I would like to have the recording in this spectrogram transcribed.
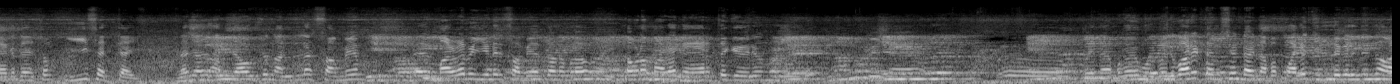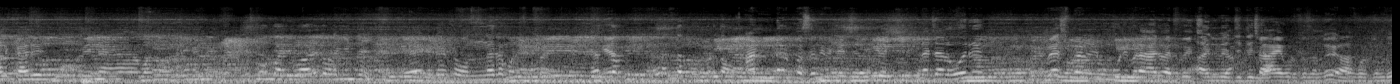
ഏകദേശം ഈ സെറ്റായി. അത്യാവശ്യം നല്ല സമയം മഴ പെയ്യുന്ന ഒരു സമയത്താണ് നമ്മൾ ഇത്തവണ മഴ നേരത്തെ കയറി പിന്നെ പിന്നെ നമുക്ക് ഒരുപാട് ടെൻഷൻ ഉണ്ടായിരുന്നു. അപ്പോൾ പല ജില്ലകളിൽ നിന്നും ആൾക്കാർ പിന്നെ വന്നുകൊണ്ടിരിക്കുന്നത് പരിപാടി തുടങ്ങിയിട്ട് ഏകദേശം ഒന്നര മണിക്കൂർ ഹൺഡ്രഡ് പെർസെന്റ് വിജയിച്ചു. എന്നുവെച്ചാൽ ഒരു വിഷമവും കൂടി ഇവിടെ ആരും അനുഭവിച്ചു ചായ കൊടുക്കുന്നുണ്ട് വെള്ളം കൊടുക്കുന്നുണ്ട്.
